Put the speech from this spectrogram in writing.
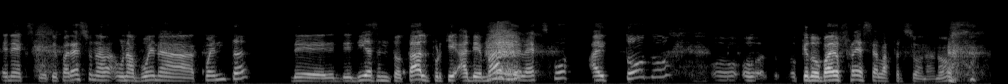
en Expo. ¿Te parece una, una buena cuenta de, de, días en total? Porque además del Expo, hay todo o, o, o que Dubai ofrece a las personas, ¿no?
